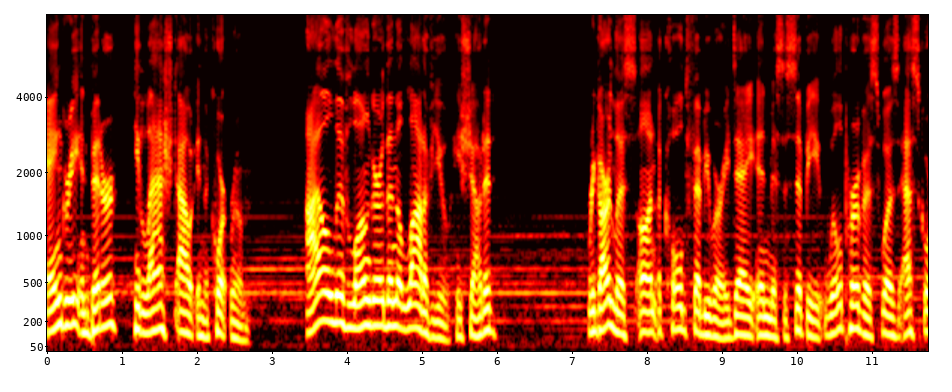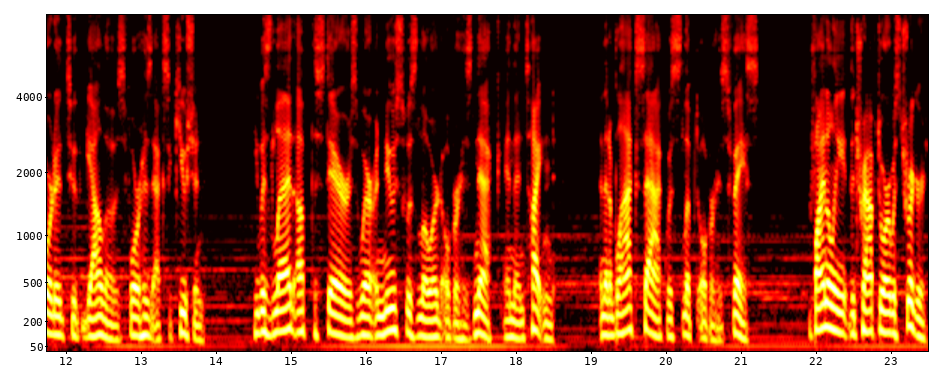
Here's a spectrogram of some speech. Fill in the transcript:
Angry and bitter, he lashed out in the courtroom. I'll live longer than the lot of you, he shouted. Regardless, on a cold February day in Mississippi, Will Purvis was escorted to the gallows for his execution. He was led up the stairs where a noose was lowered over his neck and then tightened, and then a black sack was slipped over his face. Finally, the trapdoor was triggered,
